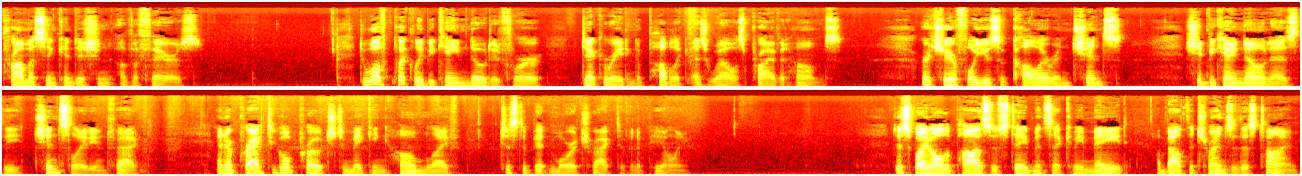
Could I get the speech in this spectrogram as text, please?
promising condition of affairs. De Wolfe quickly became noted for her decorating a public as well as private homes. Her cheerful use of color and chintz She became known as the Chintz Lady, in fact, and her practical approach to making home life just a bit more attractive and appealing. Despite all the positive statements that can be made about the trends of this time,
